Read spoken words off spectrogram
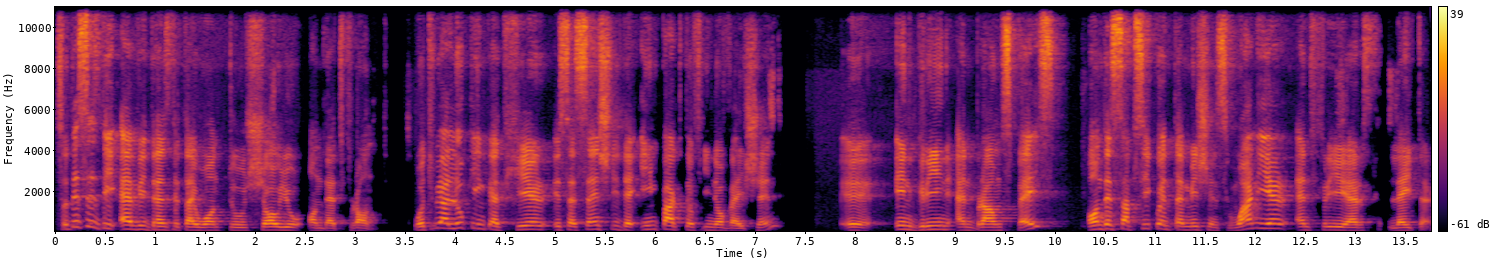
So this is the evidence that I want to show you on that front. What we are looking at here is essentially the impact of innovation uh, in green and brown space on the subsequent emissions one year and three years later.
